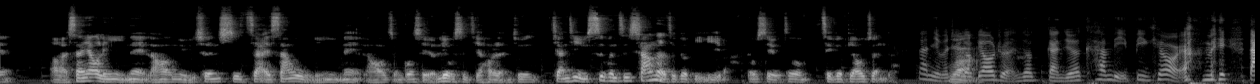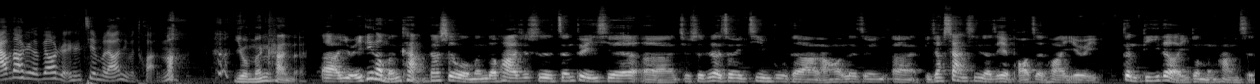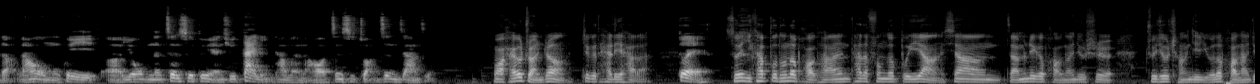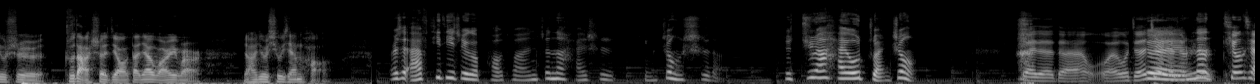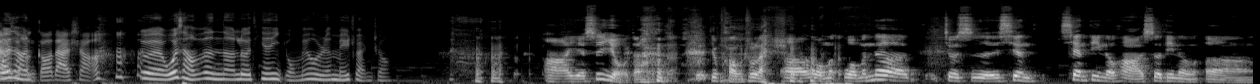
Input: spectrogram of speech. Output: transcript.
啊三幺零以内，然后女生是在三五零以内，然后总共是有六十几号人，就将近于四分之三的这个比例吧，都是有这种这个标准的。那你们这个标准就感觉堪比 BQ 呀，没达不到这个标准是进不了你们团吗？有门槛的啊、呃，有一定的门槛，但是我们的话就是针对一些呃，就是热衷于进步的，然后热衷于呃比较上进的这些跑者的话，也有一更低的一个门槛值的，然后我们会呃由我们的正式队员去带领他们，然后正式转正这样子。哇，还有转正，这个太厉害了。对，所以你看不同的跑团，它的风格不一样。像咱们这个跑团就是追求成绩，有的跑团就是主打社交，大家玩一玩，然后就是休闲跑。而且 FTT 这个跑团真的还是。挺正式的，就居然还有转正。对对对，我我觉得这个就是那听起来就很高大上。对，我想问呢，乐天有没有人没转正？啊、呃，也是有的，就跑不出来。啊、呃，我们我们的就是限限定的话，设定的嗯、呃、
